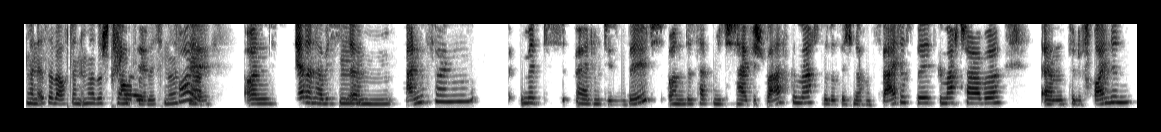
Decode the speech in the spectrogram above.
man ist aber auch dann immer so streng voll, zu sich, ne? Voll. Ja. Und ja, dann habe ich mhm. ähm, angefangen mit halt mit diesem Bild. Und das hat mir total viel Spaß gemacht, so dass ich noch ein zweites Bild gemacht habe ähm, für eine Freundin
